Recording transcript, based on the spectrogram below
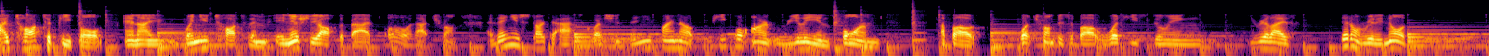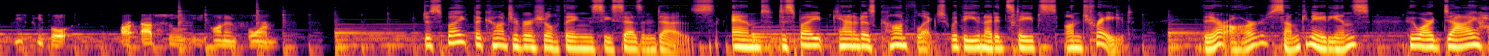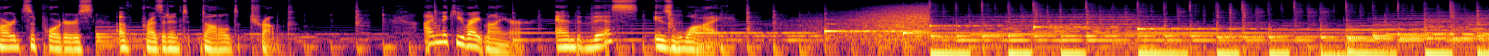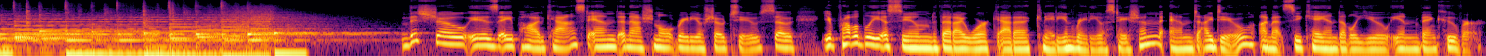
I talk to people, and I when you talk to them initially off the bat, oh, that Trump, and then you start to ask questions, and you find out people aren't really informed about what Trump is about, what he's doing. You realize they don't really know. These people are absolutely uninformed. Despite the controversial things he says and does, and despite Canada's conflict with the United States on trade, there are some Canadians who are die-hard supporters of President Donald Trump. I'm Nikki Reitmeyer, and this is why. This show is a podcast and a national radio show too. So you've probably assumed that I work at a Canadian radio station, and I do. I'm at CKNW in Vancouver.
